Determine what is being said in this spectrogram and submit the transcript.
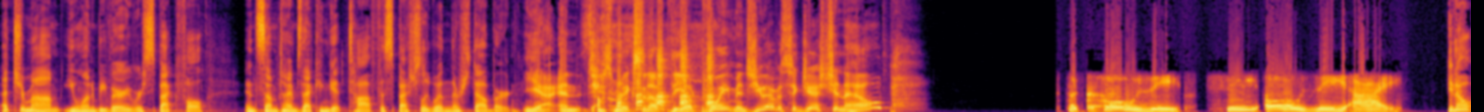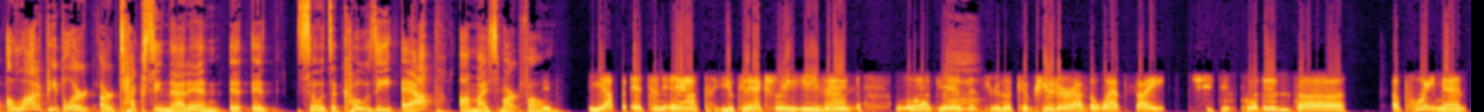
that's your mom. You want to be very respectful, and sometimes that can get tough, especially when they're stubborn. Yeah, and she's mixing up the appointments. You have a suggestion to help? the Cozi, C O Z I. You know, a lot of people are are texting that in. It, it so it's a Cozi app on my smartphone. Yep, it's an app. You can actually even log in through the computer on the website. She can put in the appointment,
